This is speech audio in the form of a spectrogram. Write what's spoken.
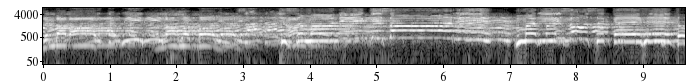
زندہ باد۔ تکبیر۔ اللہ اکبر۔ کہ زمانے کے سارے مریضوں سے کہہ دو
